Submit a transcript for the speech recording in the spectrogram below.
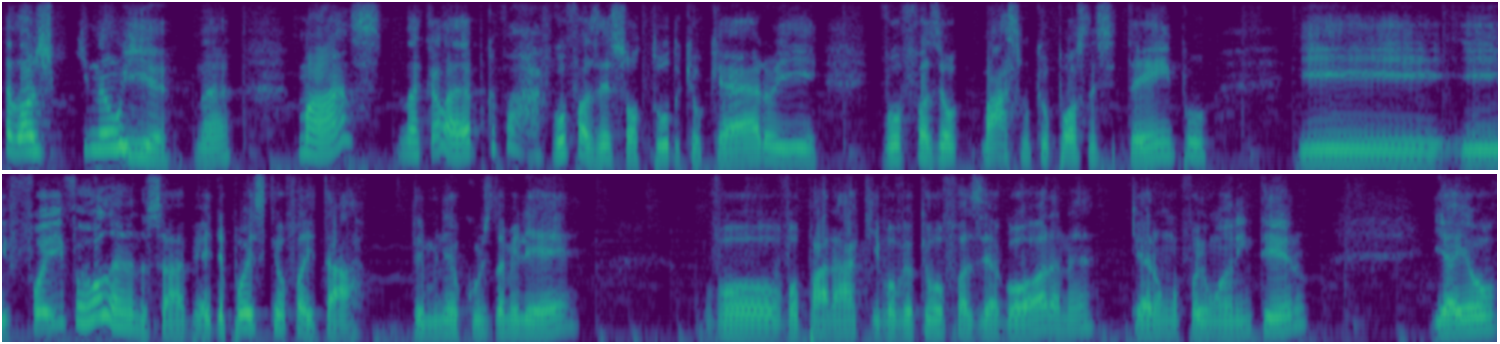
É lógico que não ia, né? Mas, naquela época, eu falava, ah, vou fazer só tudo que eu quero e vou fazer o máximo que eu posso nesse tempo. E, e foi, foi rolando, sabe? Aí depois que eu falei, tá, terminei o curso da Melier, vou, vou parar aqui, vou ver o que eu vou fazer agora, né? Que era um, foi um ano inteiro. E aí eu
